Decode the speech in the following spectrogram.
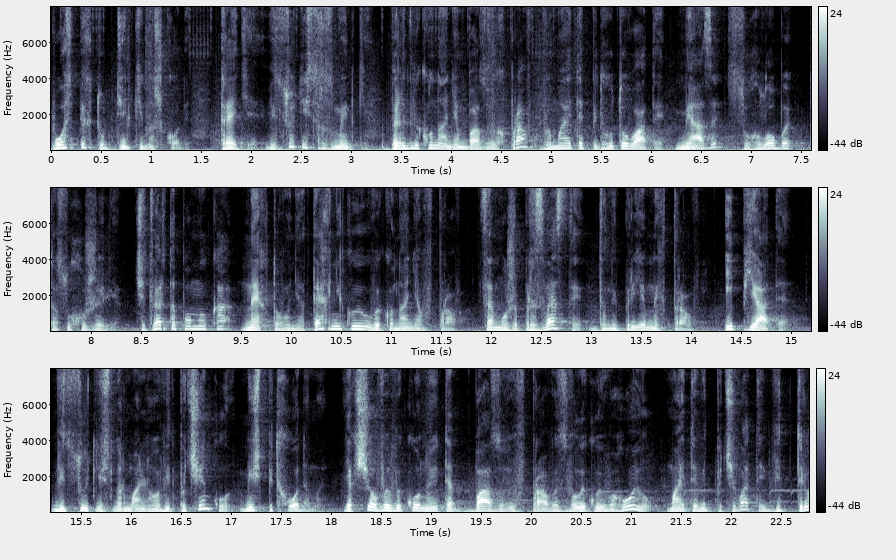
Поспіх тут тільки нашкодить. Третє відсутність розминки. Перед виконанням базових вправ ви маєте підготувати м'язи, суглоби та сухожилля. Четверта помилка нехтування технікою виконання вправ. Це може призвести до неприємних травм. І п'яте відсутність нормального відпочинку між підходами. Якщо ви виконуєте базові вправи з великою вагою, маєте відпочивати від 3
